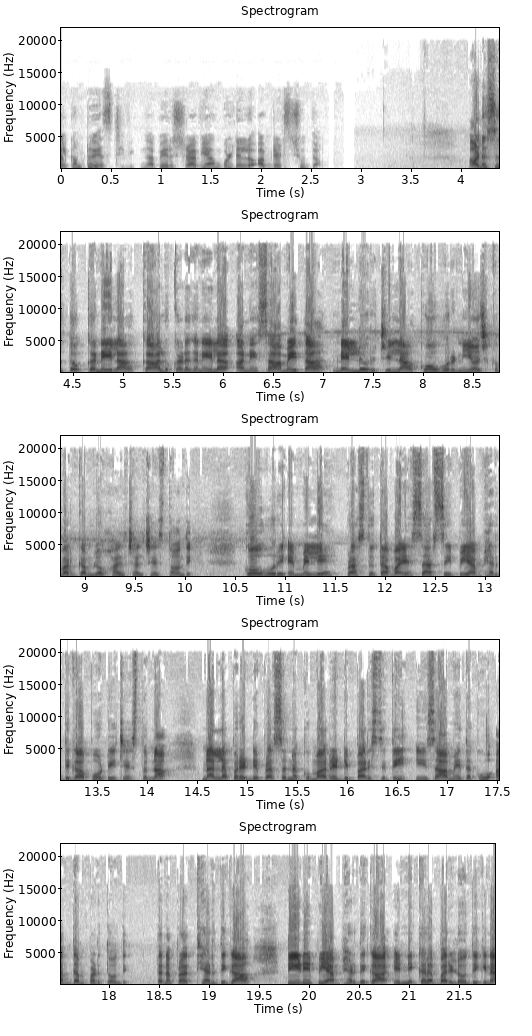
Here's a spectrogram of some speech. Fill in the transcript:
వెల్కమ్ టు ఎస్టీవీ నా పేరు శ్రావ్య బులెటిన్లో అప్డేట్స్ చూద్దాం. అడుసు తొక్కనేల కాలు కడగనేల అనే సామెత నెల్లూరు జిల్లా కోవూరు నియోజకవర్గంలో హల్చల్ చేస్తోంది. కోవూరు ఎమ్మెల్యే ప్రస్తుత వైఎస్ఆర్సీపీ అభ్యర్థిగా పోటీ చేస్తున్న నల్లపరెడ్డి ప్రసన్నకుమార్ రెడ్డి పరిస్థితి ఈ సామెతకు అద్దం పడుతోంది. తన ప్రత్యర్థిగా టీడీపీ అభ్యర్థిగా ఎన్నికల బరిలో దిగిన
